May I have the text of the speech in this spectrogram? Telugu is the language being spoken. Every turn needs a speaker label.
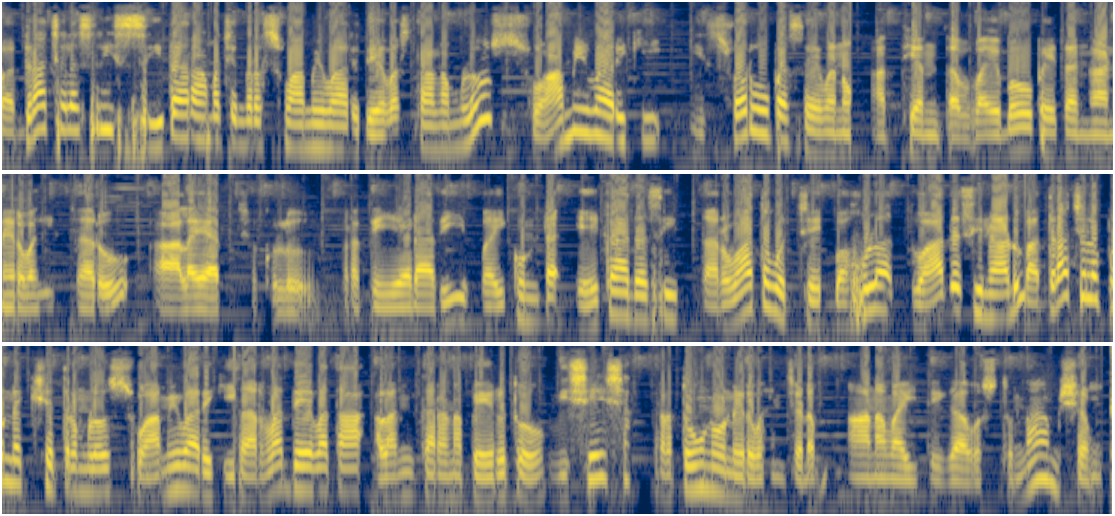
Speaker 1: భద్రాచల శ్రీ సీతారామచంద్ర స్వామి వారి దేవస్థానంలో స్వామివారికి విశ్వరూప సేవను అత్యంత వైభవపేతంగా నిర్వహించారు ఆలయార్చకులు. ప్రతి ఏడాది వైకుంఠ ఏకాదశి తర్వాత వచ్చే బహుళ ద్వాదశి నాడు భద్రాచల పుణ్యక్షేత్రంలో స్వామివారికి సర్వదేవత అలంకరణ పేరుతో విశేష క్రతువును నిర్వహించడం ఆనవాయితీగా వస్తున్న అంశం.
